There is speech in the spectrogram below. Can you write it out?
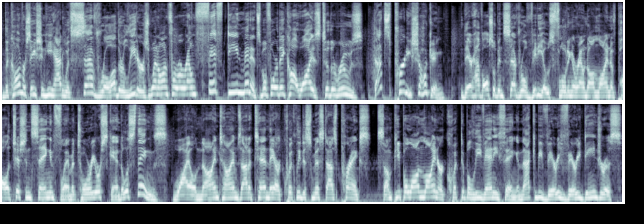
The conversation he had with several other leaders went on for around 15 minutes before they caught wise to the ruse. That's pretty shocking. There have also been several videos floating around online of politicians saying inflammatory or scandalous things. While 9 times out of 10 they are quickly dismissed as pranks, some people online are quick to believe anything, and that can be very, very dangerous.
